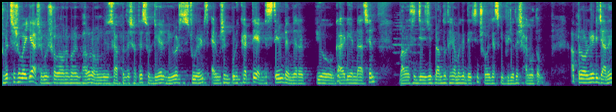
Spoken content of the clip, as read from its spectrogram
শুভেচ্ছা সবাইকে। আশা করি সবাই অনেক অনেক ভালো। রহমান বুঝেছে আপনাদের সাথে। So dear viewers students admission পরীক্ষার্থী অ্যাট দ্য সেম টাইম যারা প্রিয় গার্ডিয়ানরা আছেন, বাংলাদেশের যে যে প্রান্ত থেকে আমাকে দেখছেন, সবাইকে আজকে ভিডিওতে স্বাগতম। আপনারা অলরেডি জানেন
